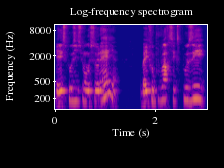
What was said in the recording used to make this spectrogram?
Et l'exposition au soleil, bah, il faut pouvoir s'exposer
